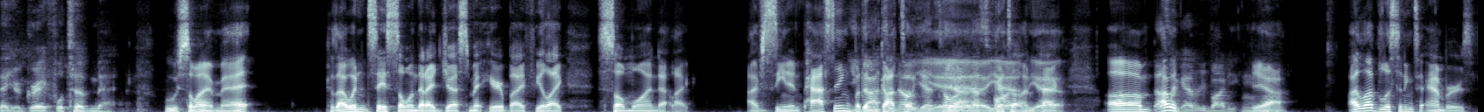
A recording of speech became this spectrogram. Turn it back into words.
that you're grateful to have met. Ooh, someone I met. Because I wouldn't say someone that I just met here, but I feel like someone that like I've seen in passing, You but then got got to know, to, yeah, Yeah, totally. That's yeah, got to fine. unpack. Um, That's I would, like everybody. Mhm. yeah. I loved listening to Amber's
